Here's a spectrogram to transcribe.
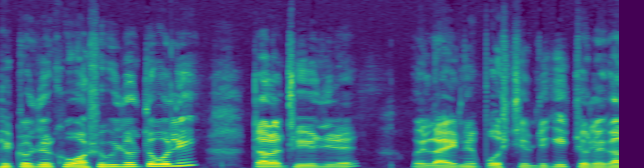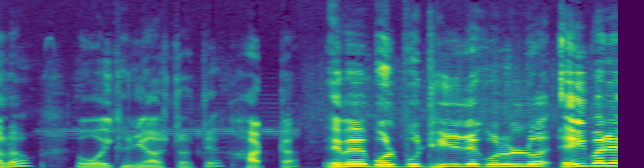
হেঁটোদের খুব অসুবিধা হতো বলি, তারা ধীরে ধীরে ওই লাইনের পশ্চিম দিকেই চলে গেল এবং ওইখানেই আস্তে আস্তে হাটটা। এবারে বোলপুর ধীরে ধীরে গড়ে উঠল। এইবারে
